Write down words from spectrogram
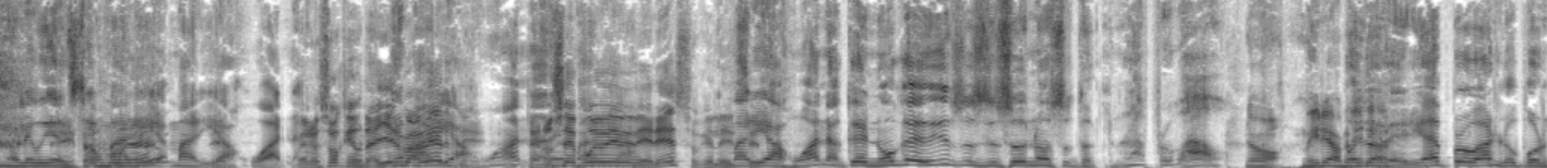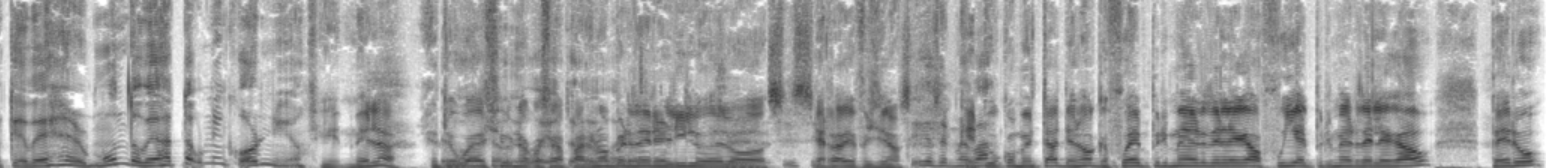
No le voy a decir María, María Juana. Pero eso que es una hierba María verde. Juana, Que no se puede María- beber eso. Que le María Juana, que no, que dices eso nosotros. No lo has probado. No, mira, Pues Mela. deberías de probarlo porque ves el mundo, ves hasta unicornio. Sí, Mela, yo te Pero voy a decir una cosa para no perder el hilo de los Sí, sí. de radio. Sí, que que tú comentaste, no, que fue el primer delegado, fui el primer delegado, pero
